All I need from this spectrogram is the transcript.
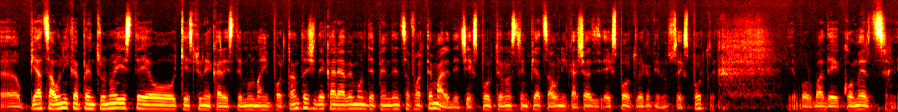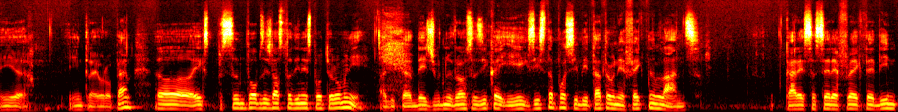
uh, piața unică pentru noi este o chestiune care este mult mai importantă și de care avem o dependență foarte mare. Deci exportul nostru în piața unică, așa exporturile, că fie nu sunt exporturi, e vorba de comerț, e, intra-european, uh, sunt 80% din exportul României. Adică, deci nu vreau să zic că există posibilitatea un efect în lanț care să se reflecte din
